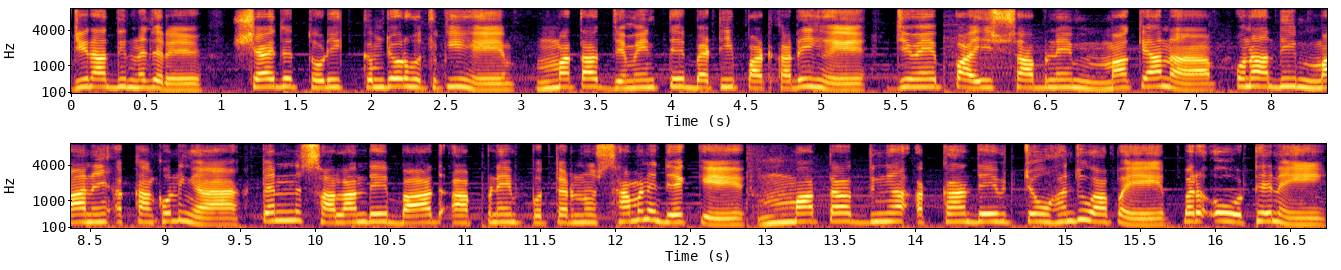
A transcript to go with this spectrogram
ਜਿਨ੍ਹਾਂ ਦੀ ਨਜ਼ਰ ਸ਼ਾਇਦ ਥੋੜੀ ਕਮਜ਼ੋਰ ਹੋ ਚੁੱਕੀ ਹੈ। ਮਾਤਾ ਜ਼ਮੀਨ ਤੇ ਬੈਠੀ ਪਾਠ ਕਰ ਰਹੀ ਹੈ। ਜਿਵੇਂ ਭਾਈ ਸਾਹਿਬ ਨੇ ਮਾਂ ਕਿਹਾ ਨਾ, ਉਹਨਾਂ ਦੀ ਮਾਂ ਨੇ ਅੱਖਾਂ ਖੋਲੀਆਂ। ਤਿੰਨ ਸਾਲਾਂ ਦੇ ਬਾਅਦ ਆਪਣੇ ਪੁੱਤਰ ਨੂੰ ਸਾਹਮਣੇ ਦੇਖ ਕੇ ਮਾਤਾ ਦੀਆਂ ਅੱਖਾਂ ਦੇ ਵਿੱਚੋਂ ਹੰਝੂ ਆ ਪਏ, ਪਰ ਉਹ ਉੱਠੇ ਨਹੀਂ।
